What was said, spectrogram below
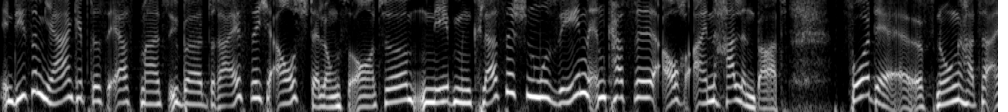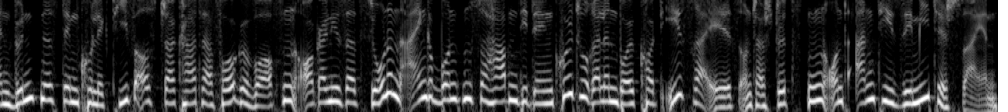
In diesem Jahr gibt es erstmals über 30 Ausstellungsorte neben klassischen Museen in Kassel auch ein Hallenbad. Vor der Eröffnung hatte ein Bündnis dem Kollektiv aus Jakarta vorgeworfen, Organisationen eingebunden zu haben, die den kulturellen Boykott Israels unterstützten und antisemitisch seien.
